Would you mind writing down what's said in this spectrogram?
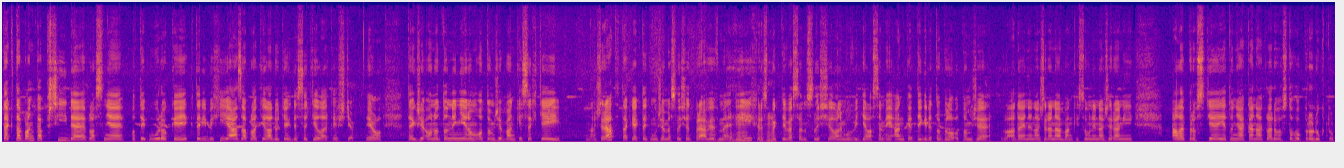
tak ta banka přijde vlastně o ty úroky, který bych jí já zaplatila do těch deseti let ještě. Jo. Takže ono to není jenom o tom, že banky se chtějí nažrat, tak jak teď můžeme slyšet právě v médiích, uh-huh, respektive jsem slyšela nebo viděla jsem i ankety, kde to bylo o tom, že vláda je nenažraná, banky jsou nenažraný, ale prostě je to nějaká nákladovost toho produktu.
